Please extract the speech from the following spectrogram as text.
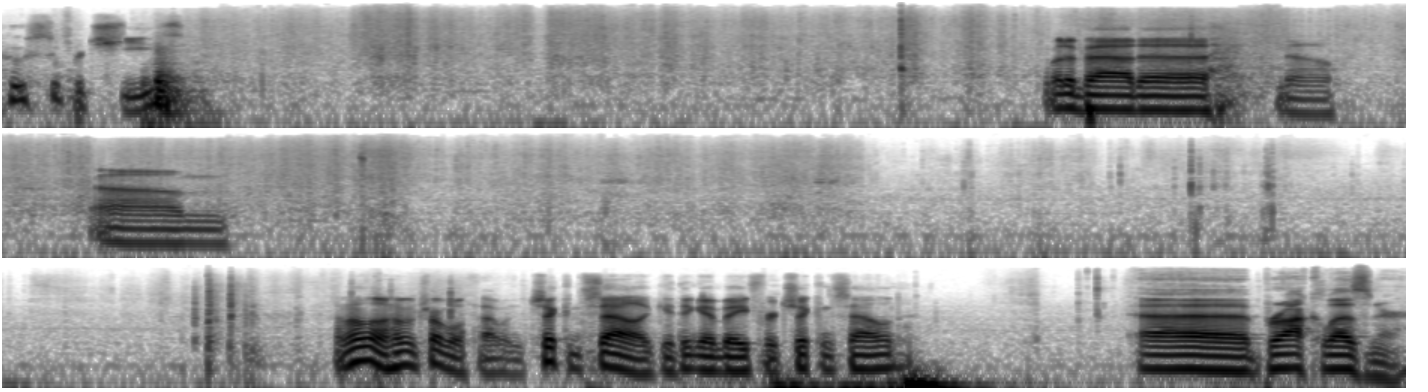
Who's super cheesy? What about uh no. Um I don't know. I'm having trouble with that one. Chicken salad. You think anybody for chicken salad? Uh, Brock Lesnar.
